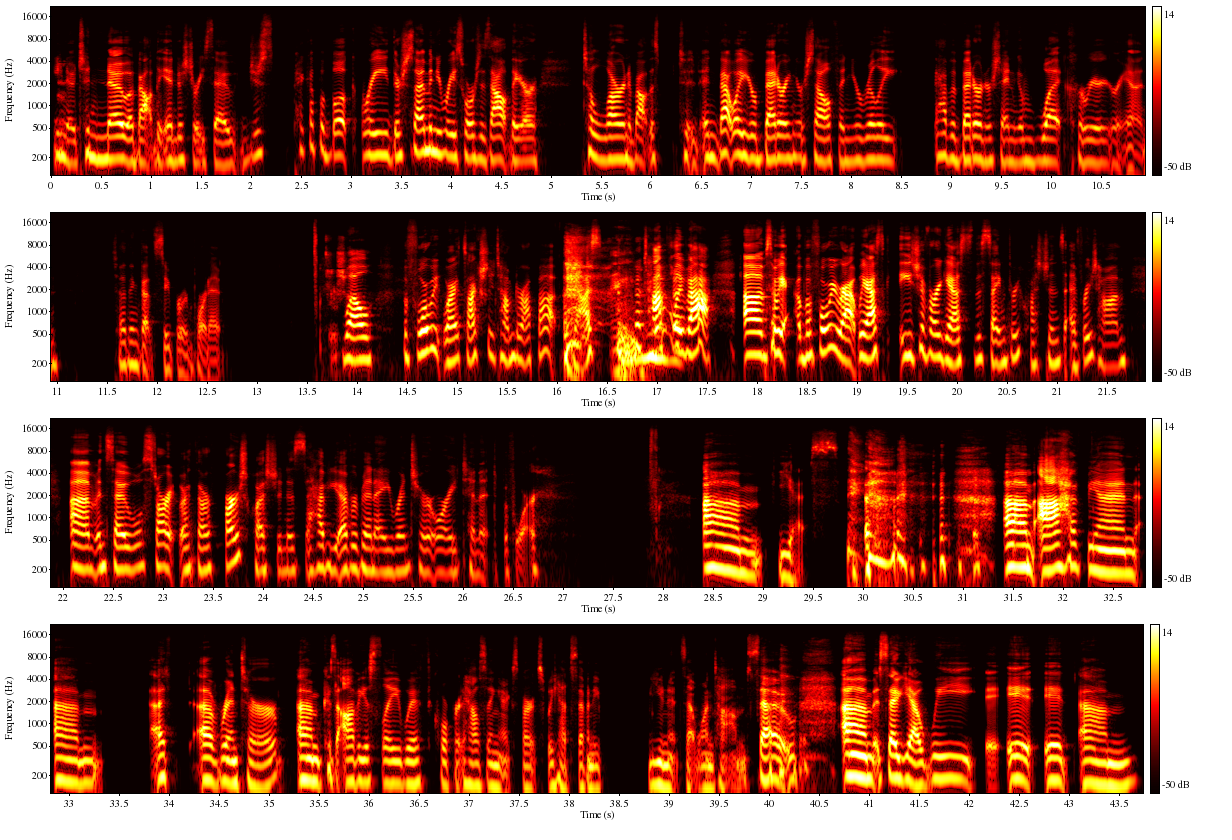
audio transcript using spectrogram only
you know, to know about the industry. So just pick up a book, read. There's so many resources out there to learn about this, to, and that way you're bettering yourself and you're really have a better understanding of what career you're in. So I think that's super important. For sure. Well, before we, well, it's actually time to wrap up, guys. time flew by. Um, so we, before we wrap, we ask each of our guests the same three questions every time. Um, and so we'll start with our first question: Is Have you ever been a renter or a tenant before? Um, yes. um, I have been um, a, a renter because obviously with corporate housing experts, we had 70 units at one time. So, um, so yeah, we it it um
